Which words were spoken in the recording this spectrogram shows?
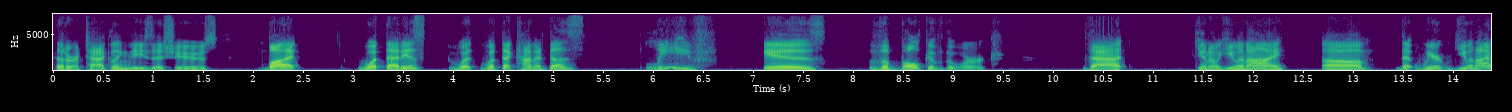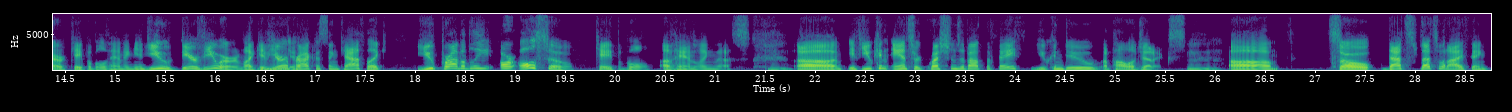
that are tackling these issues. But what that is, what what that kind of does leave is the bulk of the work that you know you and I um mm. that we're you and I are capable of handling and you dear viewer like if you're a practicing Catholic you probably are also capable of handling this mm. uh, if you can answer questions about the faith you can do apologetics mm. um, so that's that's what I think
